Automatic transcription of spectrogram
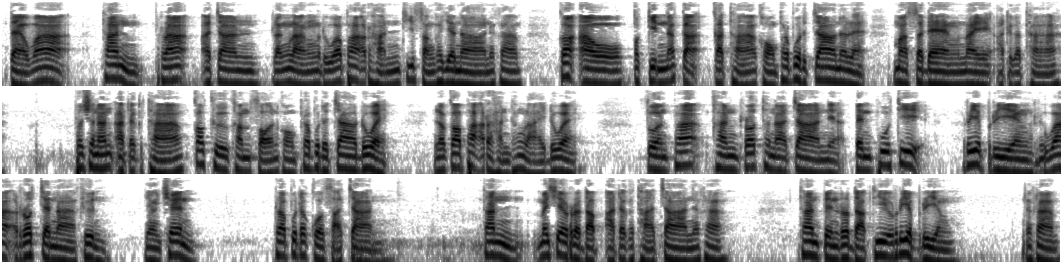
แต่ว่าท่านพระอาจารย์หลังๆ หรือว่าพระอรหันต์ที่สังคยนานะครับ ก็เอาปกินนกะกถาของพระพุทธเจ้านั่นแหละ มาแสดงในอัตถกถา เพราะฉะนั้นอัตถกถาก็คือคำสอนของพระพุทธเจ้าด้วย แล้วก็พระอรหันต์ทั้งหลายด้วย ส่วนพระคันรถนาจารย์เนี่ยเป็นผู้ที่เรียบเรียงหรือว่ารจนาขึ้น อย่างเช่น พระพุทธโฆษาจารย์ ท่านไม่ใช่ระดับอัตถกถาจารย์นะครับ ท่านเป็นระดับที่เรียบเรียงนะครับ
